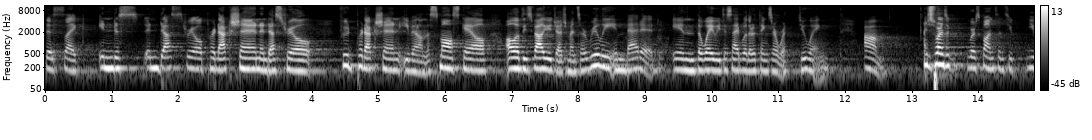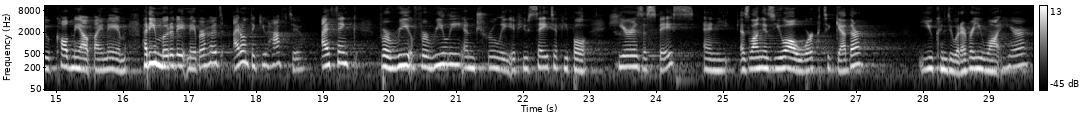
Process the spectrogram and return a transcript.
this like indus- industrial production, industrial food production, even on the small scale, all of these value judgments are really embedded in the way we decide whether things are worth doing. Um, I just wanted to respond since you, you called me out by name. How do you motivate neighborhoods? I don't think you have to. I think for, re- for really and truly, if you say to people, here is a space, and as long as you all work together, you can do whatever you want here,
